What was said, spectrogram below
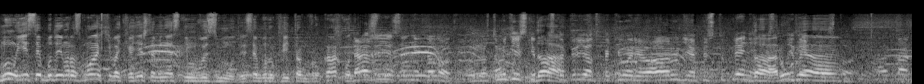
ну, если я буду им размахивать, конечно, меня с ним возьмут. Если я буду ходить там в руках, вот Даже если не холодный. Он автоматически Да. просто перейдет в категорию орудия преступления. Да, если не орудия- выяснилось, что. А так,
